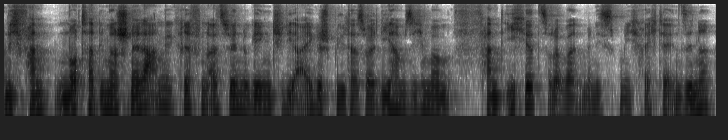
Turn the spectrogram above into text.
Und ich fand, Not hat immer schneller angegriffen, als wenn du gegen GDI gespielt hast, weil die haben sich immer, fand ich jetzt, oder wenn ich mich recht entsinne,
